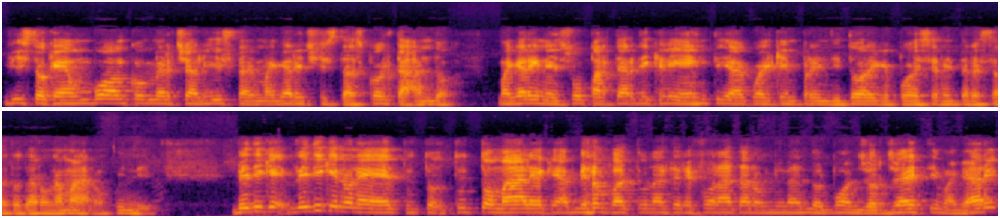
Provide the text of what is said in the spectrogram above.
visto che è un buon commercialista e magari ci sta ascoltando, magari nel suo parterre di clienti ha qualche imprenditore che può essere interessato a dare una mano. Quindi vedi che, vedi che non è tutto, tutto male che abbiano fatto una telefonata nominando il buon Giorgetti, magari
